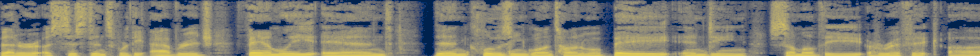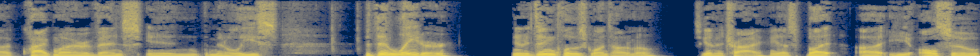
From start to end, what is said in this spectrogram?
better assistance for the average family and then closing Guantanamo Bay, ending some of the horrific, uh, quagmire events in the Middle East. But then later, you know, he didn't close Guantanamo. He's going to try, yes, but, uh, he also,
